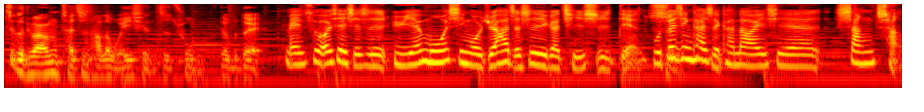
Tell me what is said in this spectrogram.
这个地方才是它的危险之处，对不对？没错，而且其实语言模型，我觉得它只是一个起始点。我最近开始看到一些商场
